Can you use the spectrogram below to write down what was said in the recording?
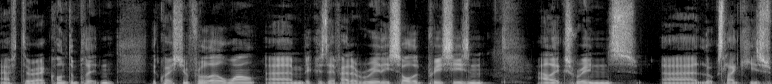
after uh, contemplating the question for a little while um, because they've had a really solid preseason. Alex Rins uh, looks like he's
